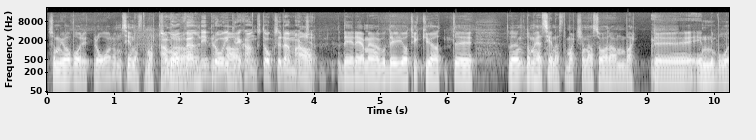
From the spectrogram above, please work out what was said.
som ju har varit bra de senaste matcherna. Han var väldigt bra i Ja. Kristianstad också den Ja, matchen. det är det jag menar och det, jag tycker ju att eh, den, de här senaste matcherna så har han varit eh, en nivå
